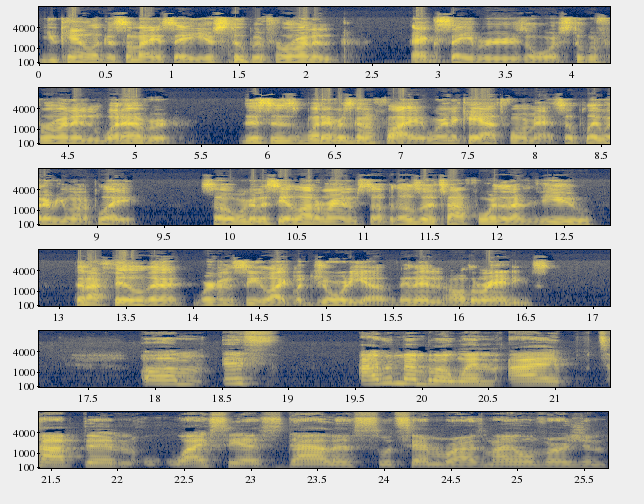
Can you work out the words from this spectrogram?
you can't look at somebody and say you're stupid for running X Sabers or stupid for running whatever this is whatever's going to fly. We're in a chaos format, so play whatever you want to play. So we're going to see a lot of random stuff, but those are the top four that I view that I feel that we're going to see like majority of, and then all the Randys. Um, if I remember when I topped in YCS Dallas with Samurais, my own version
